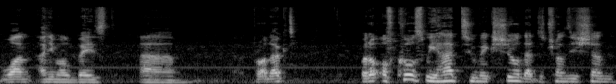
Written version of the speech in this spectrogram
one animal-based um, product. But of course, we had to make sure that the transition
